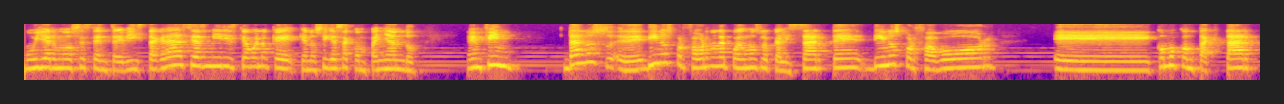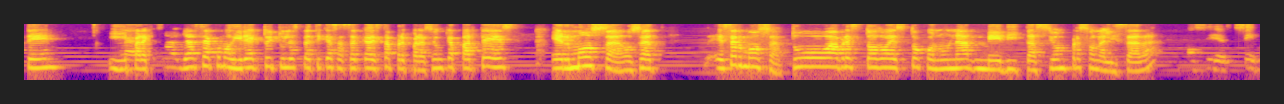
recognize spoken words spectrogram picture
muy hermosa esta entrevista. Gracias Miris, qué bueno que, nos sigues acompañando. En fin, danos, eh, dinos por favor dónde podemos localizarte, dinos por favor eh, cómo contactarte y para que ya sea como directo y tú les platicas acerca de esta preparación que aparte es hermosa, o sea, es hermosa. Tú abres todo esto con una meditación personalizada. Así es, sí.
